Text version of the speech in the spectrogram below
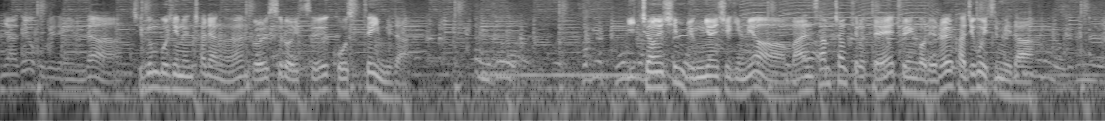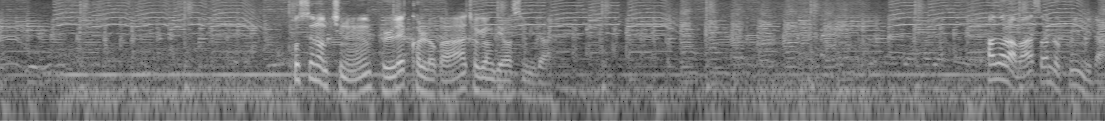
안녕하세요 고비드입니다. 지금 보시는 차량은 롤스로이스 고스트입니다. 2016년식이며 13,000km대 주행거리를 가지고 있습니다. 포스 넘치는 블랙 컬러가 적용되었습니다. 파노라마 썬루프입니다.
